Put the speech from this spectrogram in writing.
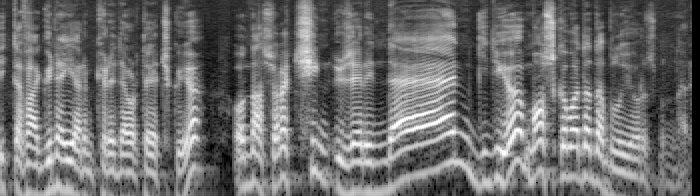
ilk defa Güney Yarımküre'de ortaya çıkıyor. Ondan sonra Çin üzerinden gidiyor. Moskova'da da buluyoruz bunları.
